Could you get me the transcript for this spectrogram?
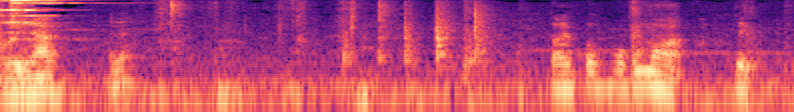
Okay na? Ano? Pakipagpok mo nga. Tek.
